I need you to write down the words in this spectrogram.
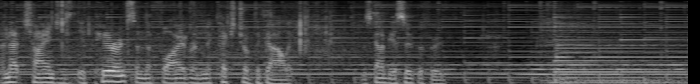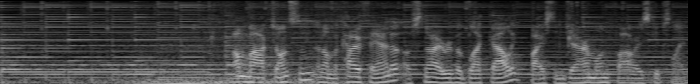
And that changes the appearance and the flavour and the texture of the garlic. It's going to be a superfood. I'm Mark Johnson and I'm a co-founder of Snowy River Black Garlic based in Jarrahmond, Far East Gippsland.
